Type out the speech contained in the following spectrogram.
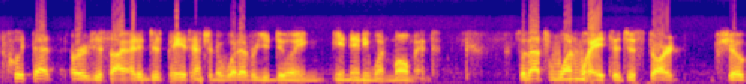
Put that urge aside and just pay attention to whatever you're doing in any one moment. So that's one way to just start show,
